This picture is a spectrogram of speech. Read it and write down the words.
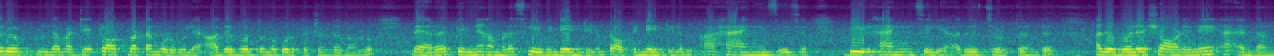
ഒരു എന്താ മറ്റേ ക്ലോത്ത് ബട്ടൺ കൊടുക്കില്ല അതേപോലത്തെ ഒന്ന് കൊടുത്തിട്ടുണ്ട് എന്നുള്ളൂ വേറെ പിന്നെ നമ്മുടെ സ്ലീവിന്റെ എൻഡിലും ടോപ്പിന്റെ എൻഡിലും ആ ഹാങ്ങിങ്സ് വെച്ച് ബീഡ് ഹാങ്ങിങ്സ് ഇല്ല? അത് വെച്ച് കൊടുത്തിട്ടുണ്ട്. അതേപോലെ ഷോളിന് എന്താണ്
